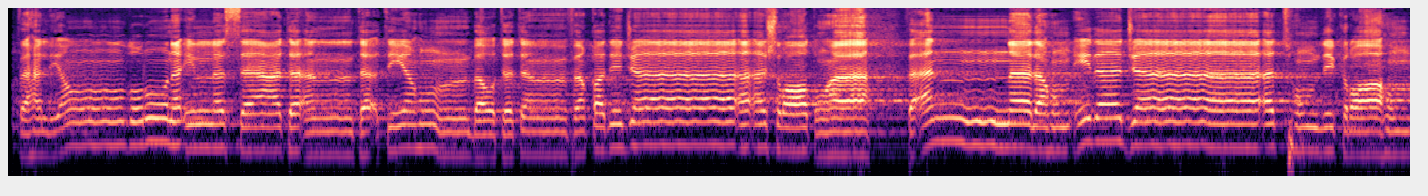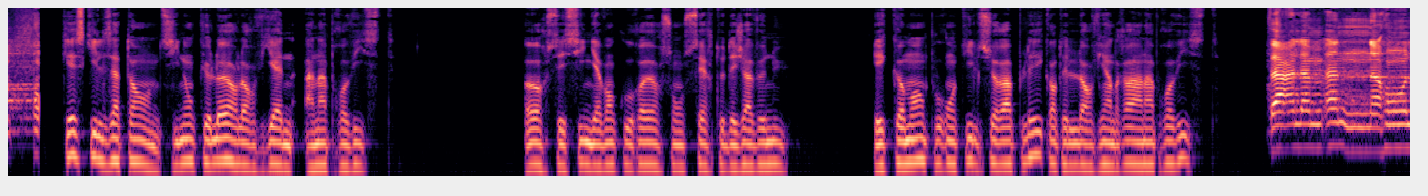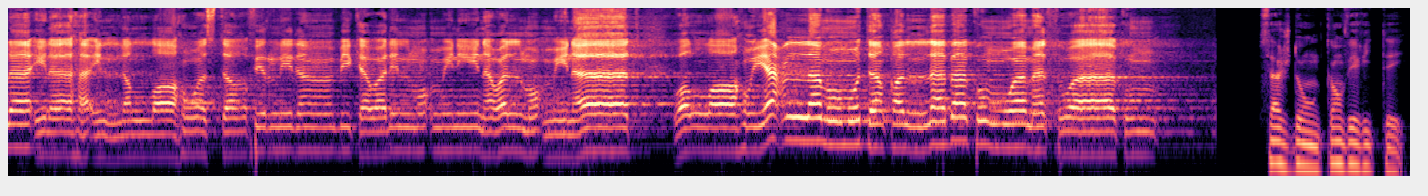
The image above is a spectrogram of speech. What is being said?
فهل ينظرون إلا الساعة أن تأتيهم بغتة فقد جاء أشراطها فأنى لهم إذا جاءتهم ذكراهم Qu'est-ce qu'ils attendent sinon que l'heure leur vienne à l'improviste Or ces signes avant-coureurs sont certes déjà venus. Et comment pourront-ils se rappeler quand elle leur viendra à l'improviste فاعلم أنه لا إله إلا الله واستغفر لذنبك وللمؤمنين والمؤمنات والله يعلم متقلبكم ومثواكم Sache donc qu'en vérité,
